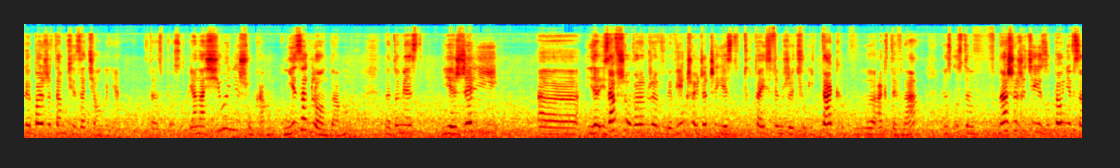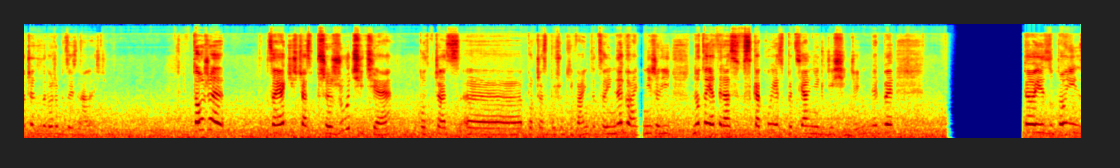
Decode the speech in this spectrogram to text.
chyba że tam cię zaciągnie ten sposób. Ja na siłę nie szukam, nie zaglądam, natomiast jeżeli e, i- zawsze uważam, że większość rzeczy jest tutaj w tym życiu i tak e, aktywna, w związku z tym nasze życie jest zupełnie wystarczające do tego, żeby coś znaleźć. To, że za jakiś czas przerzuci cię podczas, e, podczas poszukiwań, to co innego, aniżeli no to ja teraz wskakuję specjalnie gdzieś indziej. Jakby To jest zupełnie,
